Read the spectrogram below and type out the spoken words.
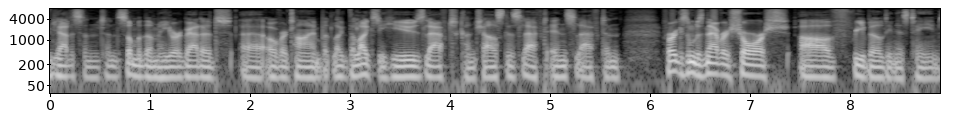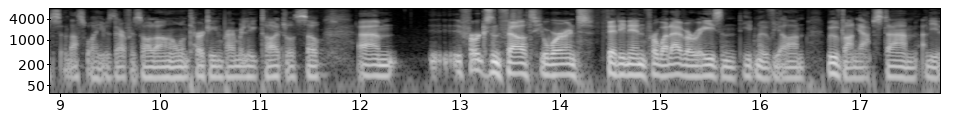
jettisoned, and some of them he regretted uh, over time. But like the likes of Hughes left, Kanchelskis left, Ince left, and Ferguson was never short of rebuilding his teams, and that's why he was there for so long and won 13 Premier League titles. So um, Ferguson felt you weren't fitting in for whatever reason, he'd move you on. Moved on Jaap Stam, and he,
